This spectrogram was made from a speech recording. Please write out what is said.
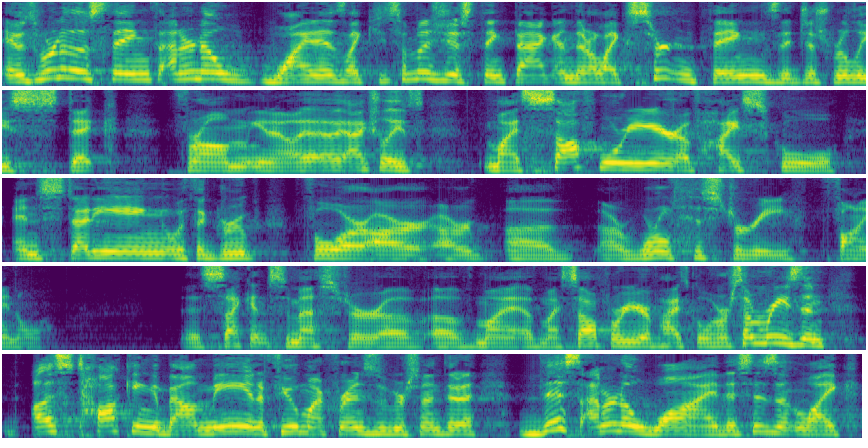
it was one of those things, I don't know why it is, like you sometimes just think back and there are like certain things that just really stick from, you know, actually it's my sophomore year of high school and studying with a group for our, our, uh, our world history final the second semester of, of, my, of my sophomore year of high school. For some reason, us talking about me and a few of my friends who were sent to this, I don't know why, this isn't like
